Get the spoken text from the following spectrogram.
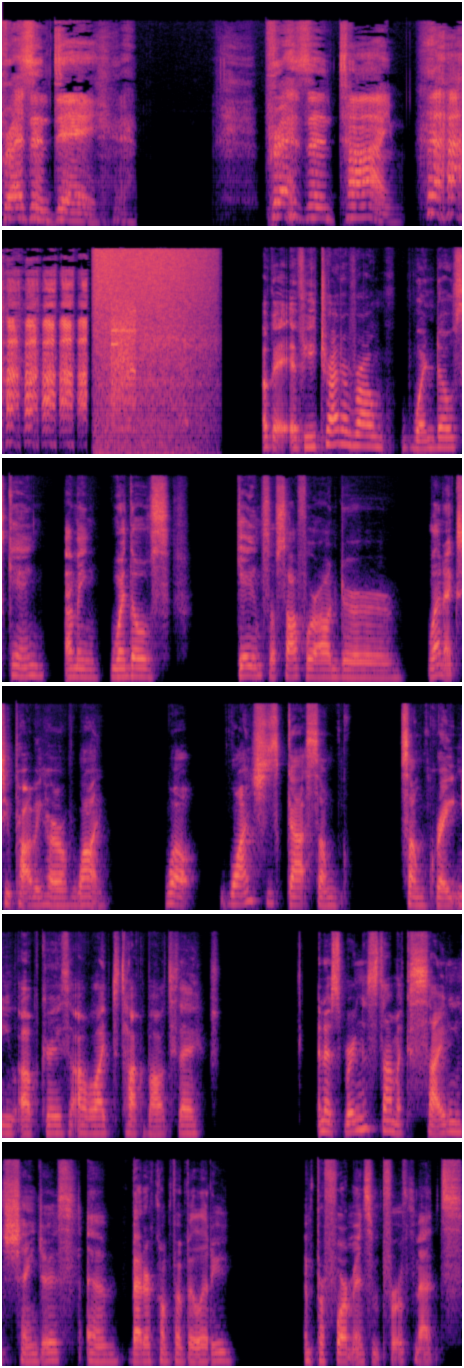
Present day. Present time. Okay, if you try to run Windows game, I mean Windows games or software under Linux, you probably heard of Wine. Well, Wine's just got some some great new upgrades I would like to talk about today. And it's bringing some exciting changes and better compatibility and performance improvements.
